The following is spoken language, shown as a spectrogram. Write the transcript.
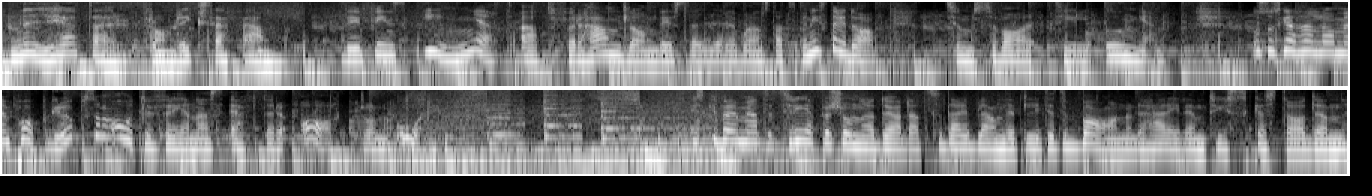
Nyheter från riks FM. Det finns inget att förhandla om, det säger vår statsminister idag som svar till Ungern. Och så ska det handla om en popgrupp som återförenas efter 18 år. Vi ska börja med att tre personer har dödats, däribland ett litet barn. Och det här är den tyska staden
